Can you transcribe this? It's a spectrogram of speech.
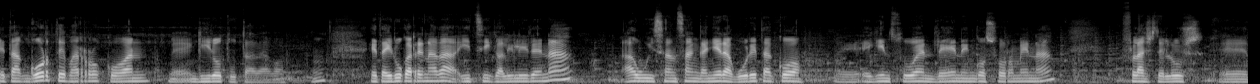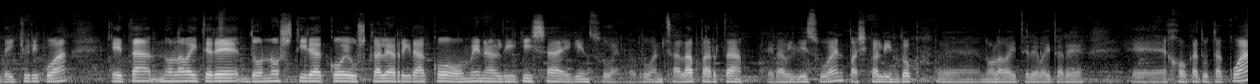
eta gorte barrokoan e, girotuta dago. Hm? Eta hirugarrena da Itzi Galilirena, hau izan zen gainera guretako e, egin zuen lehenengo sormena, Flash de Luz e, deiturikoa, eta nolabait ere Donostirako Euskal Herrirako omenaldi gisa egin zuen. Orduan txalaparta erabili zuen, Pascal Indok e, nolabait ere baitare e, jokatutakoa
